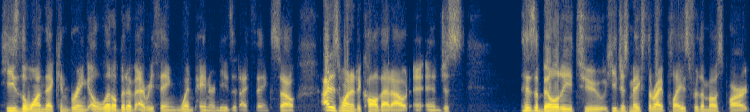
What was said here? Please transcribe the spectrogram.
he's the one that can bring a little bit of everything when Painter needs it, I think. So I just wanted to call that out and, and just his ability to, he just makes the right plays for the most part,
